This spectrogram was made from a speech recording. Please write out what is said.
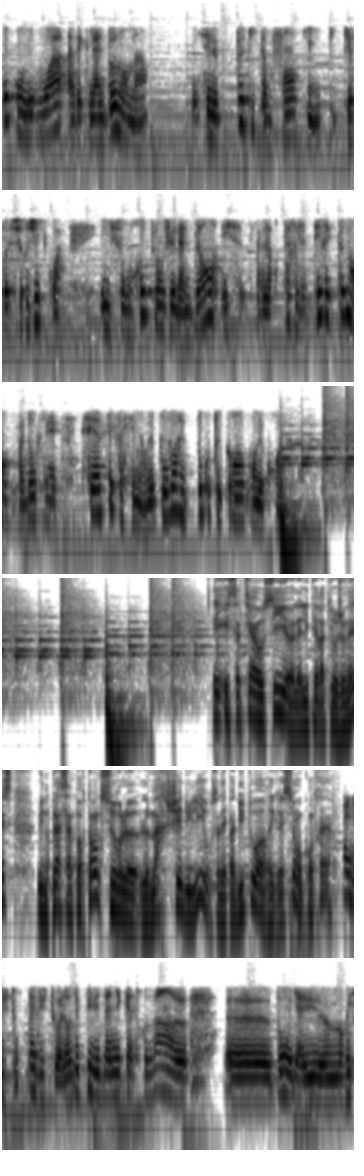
fait, on les voit avec l'album en main. Et c'est le petit enfant qui, qui, qui, ressurgit, quoi. Et ils sont replongés là-dedans et ça leur parle directement, quoi. Donc c'est assez fascinant. Le pouvoir est beaucoup plus grand qu'on le croit. Et, ça tient aussi, euh, la littérature jeunesse, une place importante sur le, marché du livre. Ce n'est pas du tout en régression, au contraire. Pas du tout, pas du tout. Alors depuis les années 80, euh, euh, bon, il y a eu Maurice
